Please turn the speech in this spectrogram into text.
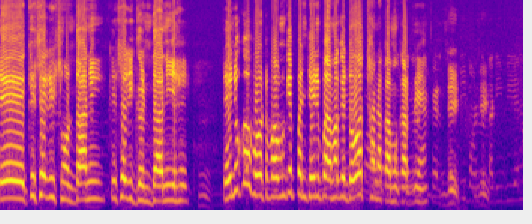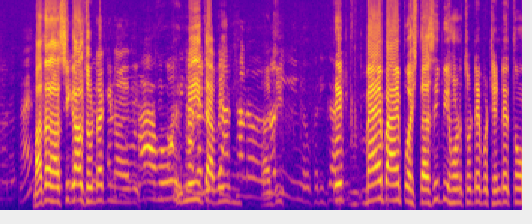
ਤੇ ਕਿਸੇ ਦੀ ਸੁਣਦਾ ਨਹੀਂ ਕਿਸੇ ਦੀ ਗੰਡਾ ਨਹੀਂ ਇਹ। ਤੇ ਇਹਨੂੰ ਕੋਈ ਵੋਟ ਪਾਉਣਗੇ ਪੰਜੇ ਨੂੰ ਪਾਵਾਂਗੇ ਦੋ ਹੱਥਾਂ ਨਾਲ ਕੰਮ ਕਰਦੇ ਆ। ਜੀ ਜੀ। ਮਾਤਾ ਸਤਿ ਸ਼੍ਰੀ ਅਕਾਲ ਤੁਹਾਡਾ ਕੀ ਨਾਮ ਹੈ ਜੀ? ਉਮੀਦ ਆ ਬਈ ਹਾਂਜੀ। ਤੇ ਮੈਂ ਐਂ ਪੁੱਛਦਾ ਸੀ ਵੀ ਹੁਣ ਤੁਹਾਡੇ ਬਠਿੰਡੇ ਤੋਂ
